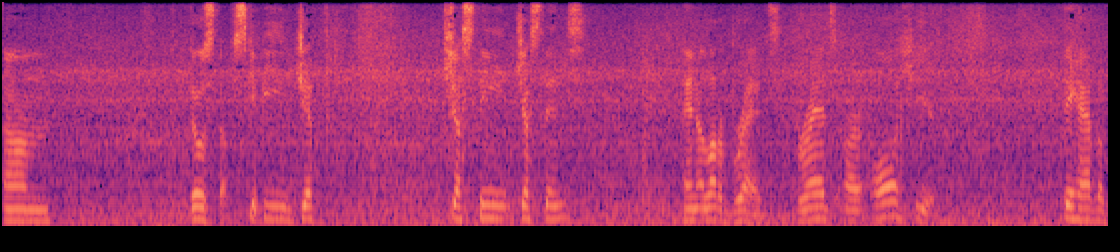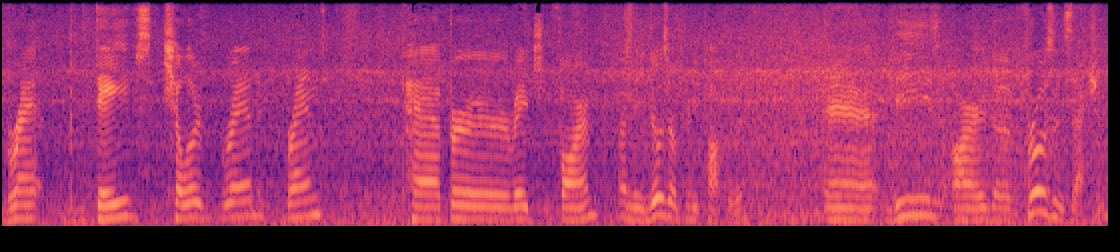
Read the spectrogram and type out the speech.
Um those stuff skippy jeff justin justin's and a lot of breads. Breads are all here. They have a brand Dave's Killer Bread brand, Pepperidge Farm. I mean, those are pretty popular. And these are the frozen section.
